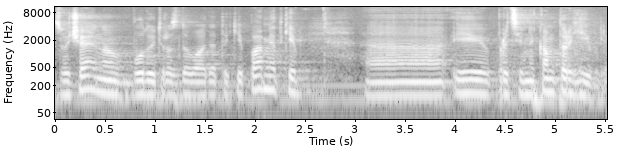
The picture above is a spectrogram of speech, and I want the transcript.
звичайно, будуть роздавати такі пам'ятки е, і працівникам торгівлі.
